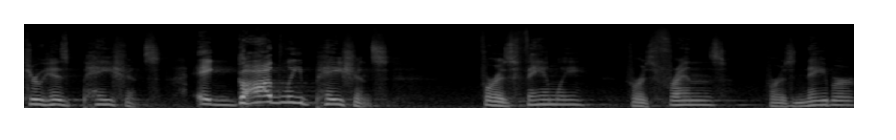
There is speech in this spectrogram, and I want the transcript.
through his patience, a godly patience for his family, for his friends, for his neighbor,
